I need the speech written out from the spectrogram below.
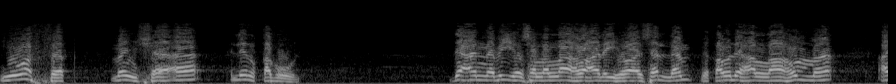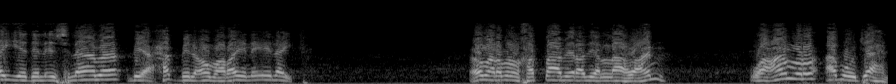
يوفق من شاء للقبول. دعا النبي صلى الله عليه وسلم بقوله اللهم أيد الإسلام بأحب العمرين إليك عمر بن الخطاب رضي الله عنه وعمر أبو جهل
